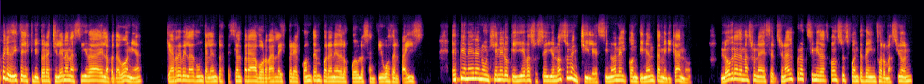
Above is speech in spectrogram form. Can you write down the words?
periodista y escritora chilena nacida en la Patagonia, que ha revelado un talento especial para abordar la historia contemporánea de los pueblos antiguos del país. Es pionera en un género que lleva su sello no solo en Chile, sino en el continente americano. Logra además una excepcional proximidad con sus fuentes de información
